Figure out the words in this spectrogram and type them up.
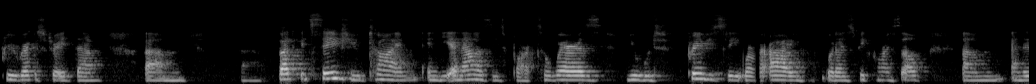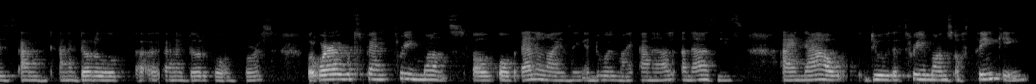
pre-registrate them. Um, uh, but it saves you time in the analysis part. So whereas you would previously, where I, when I speak for myself, um, and it's an anecdotal, uh, anecdotal, of course, but where I would spend three months of, of analyzing and doing my anal analyses, I now do the three months of thinking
